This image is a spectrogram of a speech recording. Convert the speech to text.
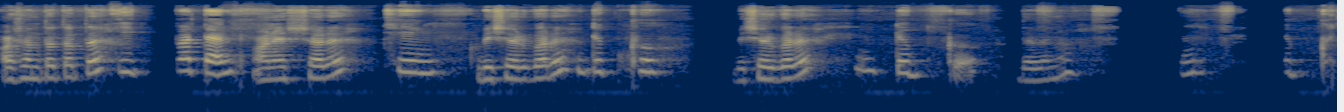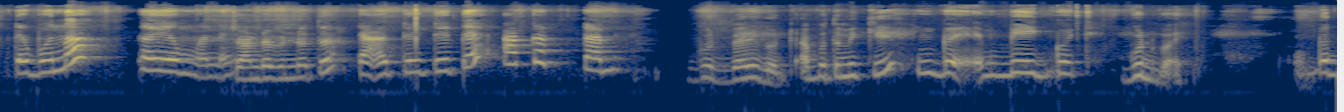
অসন্ত তাতে চিৎপতন অনেশ্বরে? ছিং। বিসর্গরে? দুঃখ। বিসর্গরে? দুঃখ। দেবে না? দুঃখ দেব না মানে। চন্দ্রবিন্দুতে? তাতে আকাতাম গুড ভেরি গুড। আব্বু তুমি কি? Be good good boy. Good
